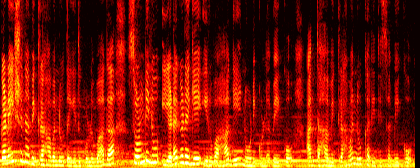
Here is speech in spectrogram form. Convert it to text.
ಗಣೇಶನ ವಿಗ್ರಹವನ್ನು ತೆಗೆದುಕೊಳ್ಳುವಾಗ ಸೊಂಡಿಲು ಎಡಗಡೆಗೆ ಇರುವ ಹಾಗೆ ನೋಡಿಕೊಳ್ಳಬೇಕು. ಅಂತಹ ವಿಗ್ರಹವನ್ನು ಖರೀದಿಸಬೇಕು.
